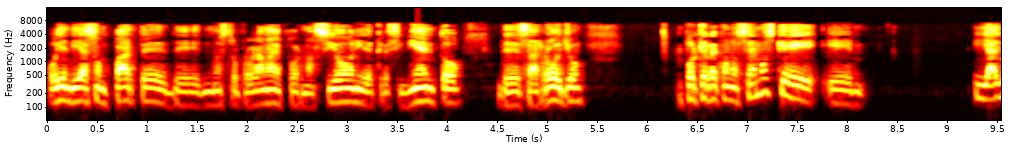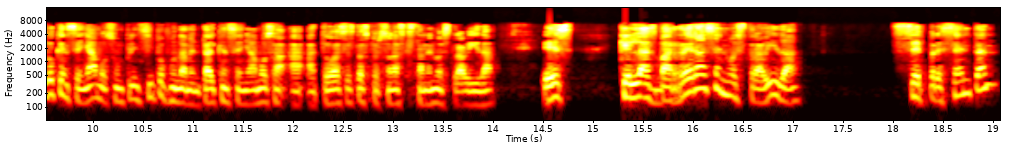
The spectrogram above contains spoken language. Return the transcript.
hoy en día son parte de nuestro programa de formación y de crecimiento, de desarrollo, porque reconocemos que, eh, y algo que enseñamos, un principio fundamental que enseñamos a todas estas personas que están en nuestra vida, es que las barreras en nuestra vida se presentan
